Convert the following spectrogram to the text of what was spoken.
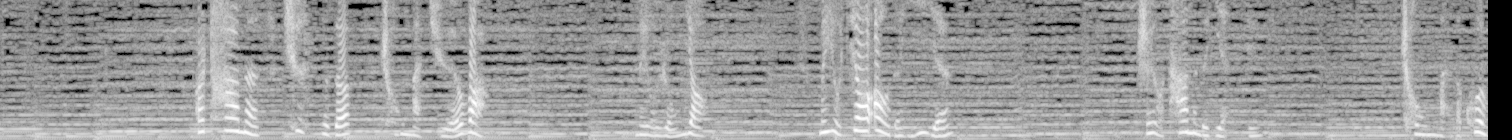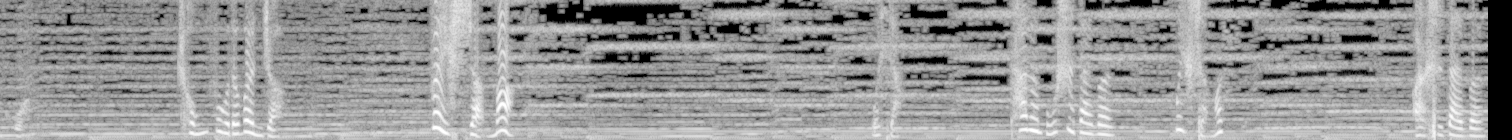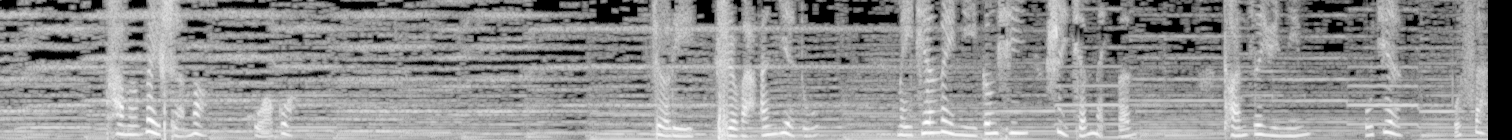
而他们却死得充满绝望，没有荣耀，没有骄傲的遗言，只有他们的眼睛充满了困惑，重复的问着：“为什么？”我想。他们不是在问为什么死，而是在问他们为什么活过。这里是晚安夜读，每天为你更新睡前美文，团子与您不见不散。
